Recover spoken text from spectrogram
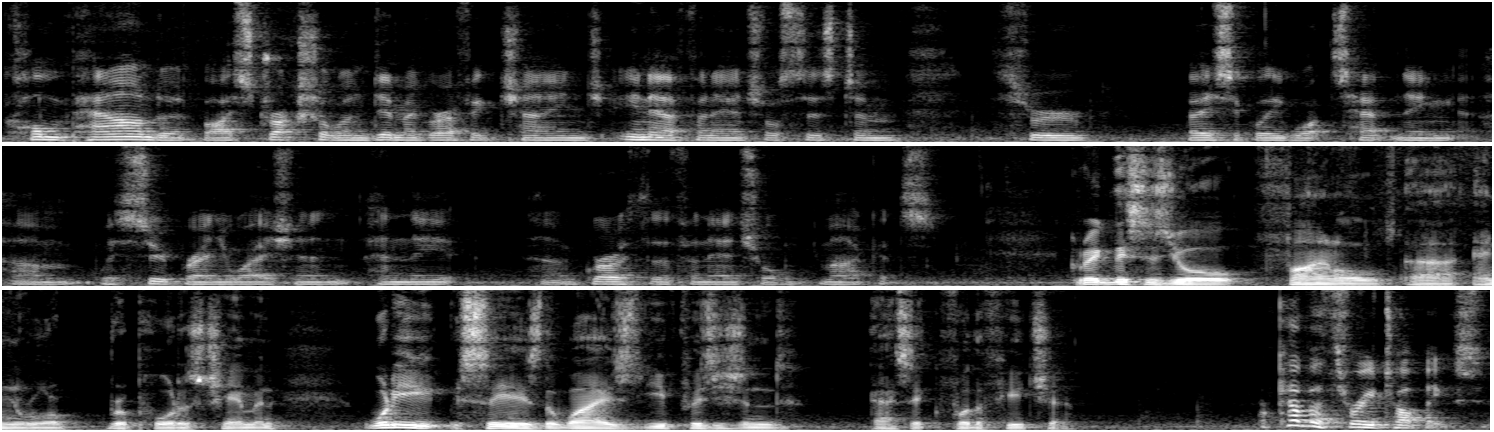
compounded by structural and demographic change in our financial system through basically what's happening um, with superannuation and the uh, growth of the financial markets. Greg, this is your final uh, annual report as chairman. What do you see as the ways you've positioned ASIC for the future? I'll cover three topics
